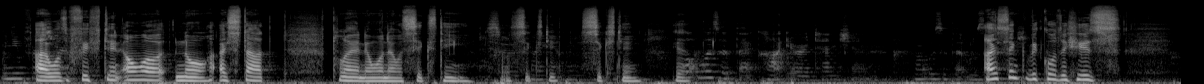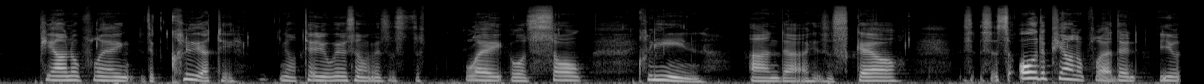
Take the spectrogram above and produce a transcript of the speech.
when you first I was 15. Oh, well, no, I started playing when I was 16. So 16, 16, yeah. What was it that caught your attention? What was it that was? I think because his piano playing, the clarity. You know, Teddy Wilson was the play was so clean, and uh, his scale. So all the piano player, then you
